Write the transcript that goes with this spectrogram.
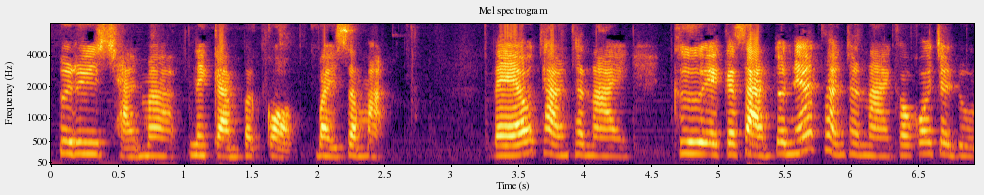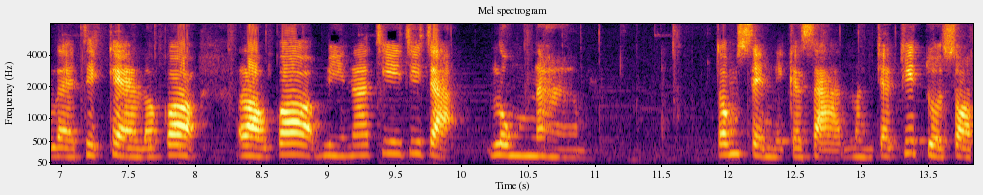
เพื่อที่ใช้มาในการประกอบใบสมัคร แล้วทางทนายคือเอกสารตัวเนี้ยทางทนายเขาก็จะดูแลเทคแคร์แล้วก็เราก็มีหน้าที่ที่จะลงนาม ต้องเซ็นเอกสารหลังจากที่ตรวจสอบ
